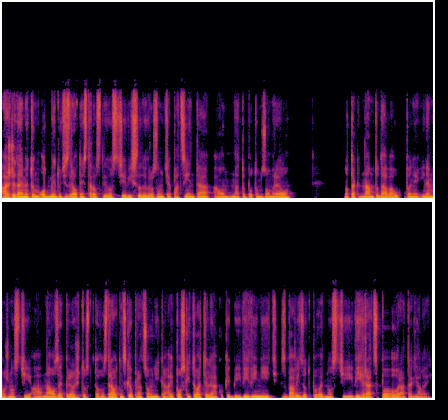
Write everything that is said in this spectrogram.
a že dajme tomu odmietnutie zdravotnej starostlivosti je výsledok rozhodnutia pacienta a on na to potom zomrel, no tak nám to dáva úplne iné možnosti a naozaj príležitosť toho zdravotníckého pracovníka aj poskytovateľa ako keby vyviniť, zbaviť zodpovednosti, vyhrať spor a tak ďalej.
